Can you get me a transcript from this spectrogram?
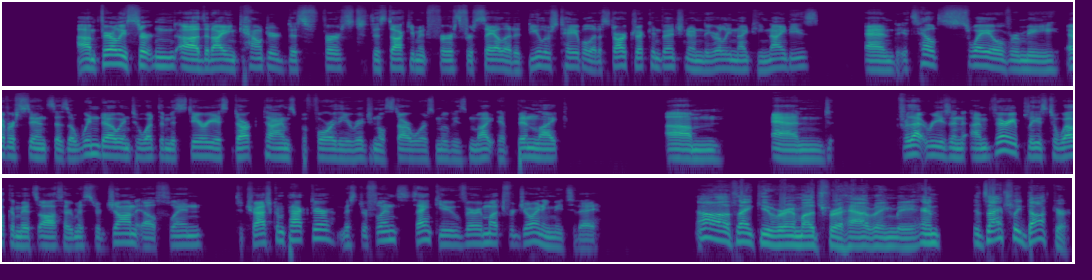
I'm fairly certain uh, that I encountered this first this document first for sale at a dealer's table at a Star Trek convention in the early 1990s, and it's held sway over me ever since as a window into what the mysterious dark times before the original Star Wars movies might have been like. Um, and for that reason, I'm very pleased to welcome its author, Mr. John L. Flynn, to Trash Compactor. Mr. Flynn, thank you very much for joining me today. Oh, thank you very much for having me. And it's actually Doctor.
